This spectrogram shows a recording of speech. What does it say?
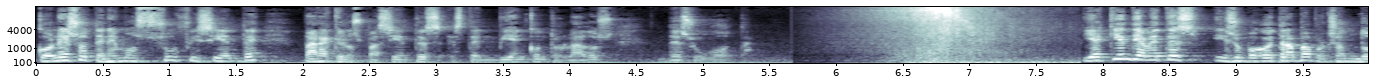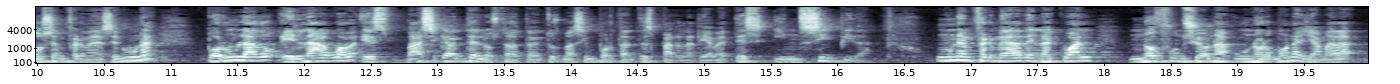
con eso tenemos suficiente para que los pacientes estén bien controlados de su gota. Y aquí en diabetes hice un poco de trampa porque son dos enfermedades en una. Por un lado, el agua es básicamente los tratamientos más importantes para la diabetes insípida. Una enfermedad en la cual no funciona una hormona llamada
